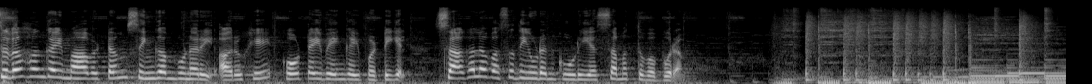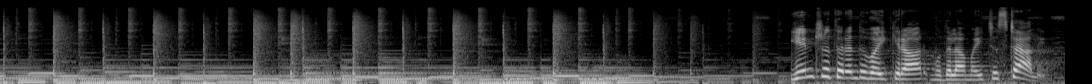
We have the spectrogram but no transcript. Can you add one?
சிவகங்கை மாவட்டம் சிங்கம்புணரி அருகே கோட்டை வேங்கைப்பட்டியில் சகல வசதியுடன் கூடிய சமத்துவபுரம். என்று திறந்து வைக்கிறார் முதலமைச்சர் ஸ்டாலின்.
